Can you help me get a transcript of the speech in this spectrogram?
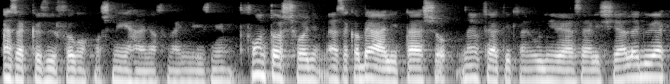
Ezek közül fogok most néhányat megnézni. Fontos, hogy ezek a beállítások nem feltétlenül univerzális jellegűek,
